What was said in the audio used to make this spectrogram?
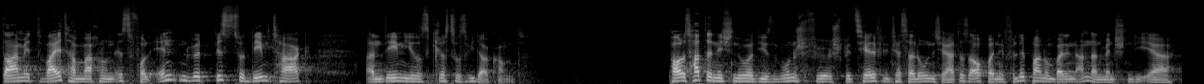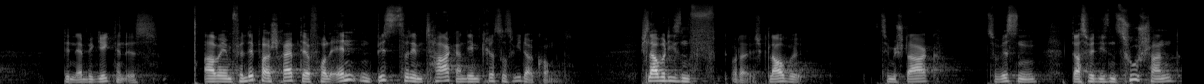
damit weitermachen und es vollenden wird bis zu dem Tag, an dem Jesus Christus wiederkommt. Paulus hatte nicht nur diesen Wunsch für speziell für die Thessalonicher, er hatte es auch bei den Philippern und bei den anderen Menschen, die er, denen er begegnet ist. Aber im Philippa schreibt er vollenden bis zu dem Tag, an dem Christus wiederkommt. Ich glaube, diesen, oder ich glaube ziemlich stark zu wissen, dass wir diesen Zustand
